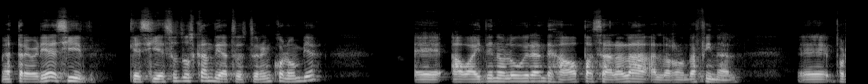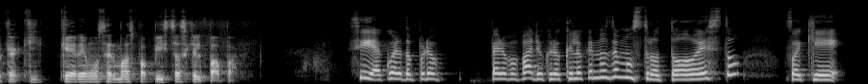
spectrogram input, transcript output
me atrevería a decir que si esos dos candidatos estuvieran en Colombia, a Biden no lo hubieran dejado pasar a la, ronda final, porque aquí queremos ser más papistas que el Papa. Sí, de acuerdo, pero, pero papá, yo creo que lo que nos demostró todo esto fue que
